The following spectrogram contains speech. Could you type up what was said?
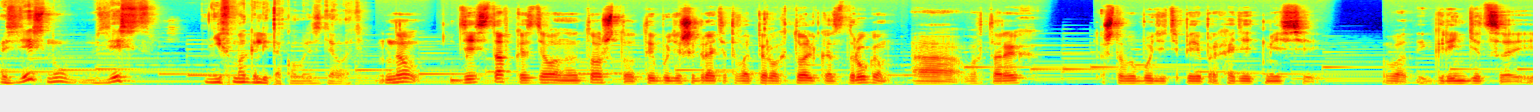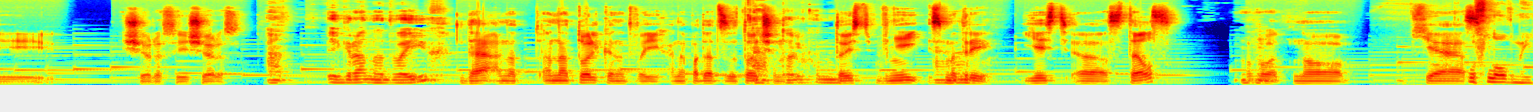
Здесь, ну, здесь не смогли такого сделать. Ну, здесь ставка сделана на то, что ты будешь играть это, во-первых, только с другом, а во-вторых, что вы будете перепроходить миссии. Вот, и гриндиться, и еще раз, и еще раз. А, игра на двоих? Да, она, она только на двоих, она податься заточена. А, только на- То есть в ней, смотри, есть э, стелс, Мгм. вот, но я... Условный.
